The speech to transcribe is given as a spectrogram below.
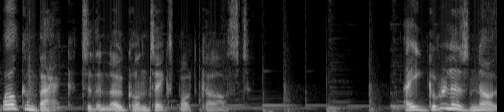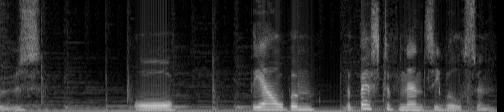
Welcome back to the No Context Podcast. A Gorilla's Nose, or the album The Best of Nancy Wilson.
